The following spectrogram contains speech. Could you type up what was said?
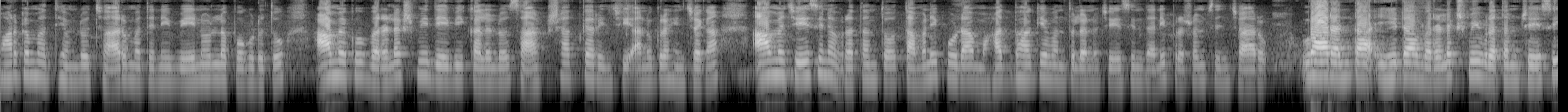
మార్గమధ్యంలో చారుమతిని వేణుళ్ళ పొగుడుతూ ఆమెకు వరలక్ష్మీదేవి కలలో సాక్షాత్కరించి అనుగ్రహించగా ఆమె చేసిన వ్రతంతో తమని కూడా మహద్భాగ్యవంతులను చేసిందని ప్రశంసించారు. వారంతా ఏటా వరలక్ష్మి వ్రతం చేసి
